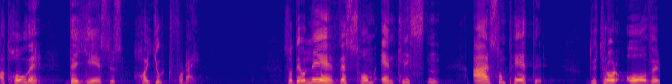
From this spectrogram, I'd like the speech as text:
at holder det Jesus har gjort for deg. Så det å leve som en kristen er som Peter. Du trår over,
